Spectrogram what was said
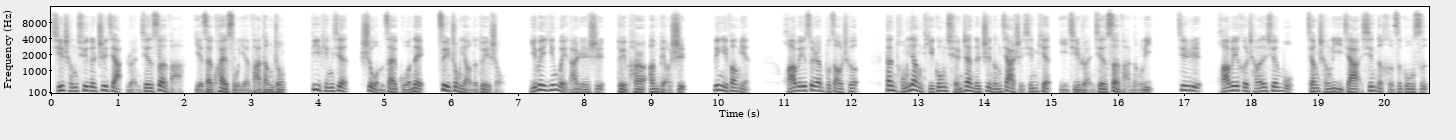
其城区的智驾软件算法也在快速研发当中。地平线是我们在国内。最重要的对手，一位英伟达人士对 Per An 表示。另一方面，华为虽然不造车，但同样提供全站的智能驾驶芯片以及软件算法能力。近日，华为和长安宣布将成立一家新的合资公司，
